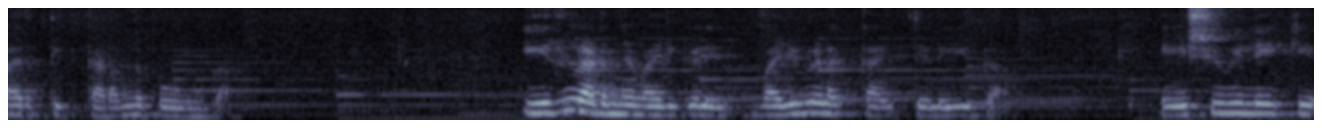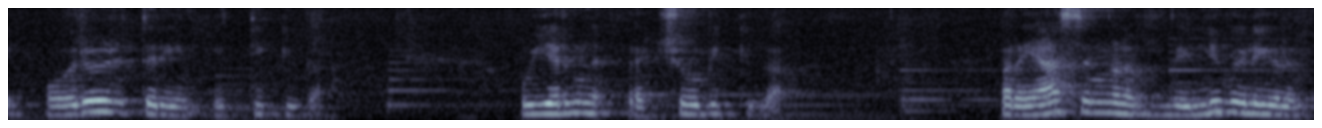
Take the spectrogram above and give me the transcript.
പരത്തി കടന്നു പോവുക. ഇരുളടഞ്ഞ വഴികളിൽ വഴിവിളക്കായി തെളിയുക. യേശുവിലേക്ക് ഓരോരുത്തരെയും എത്തിക്കുക. ഉയർന്ന് പ്രക്ഷോഭിക്കുക. പ്രയാസങ്ങളും വെല്ലുവിളികളും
